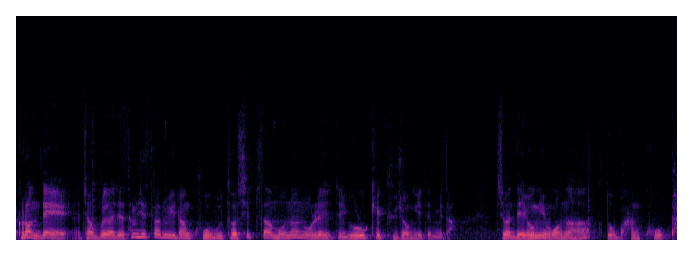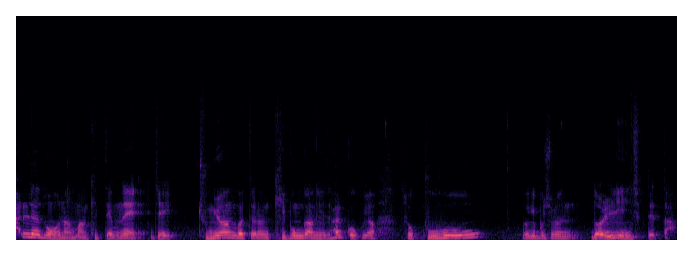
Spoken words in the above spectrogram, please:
그런데 자 우리가 이제 34조 1항 9호부터 13호는 원래 이제 이렇게 규정이 됩니다. 하지만 내용이 워낙 또 많고 판례도 워낙 많기 때문에 이제 중요한 것들은 기본 강의도 할 거고요. 그래서 9호 여기 보시면 널리 인식됐다.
